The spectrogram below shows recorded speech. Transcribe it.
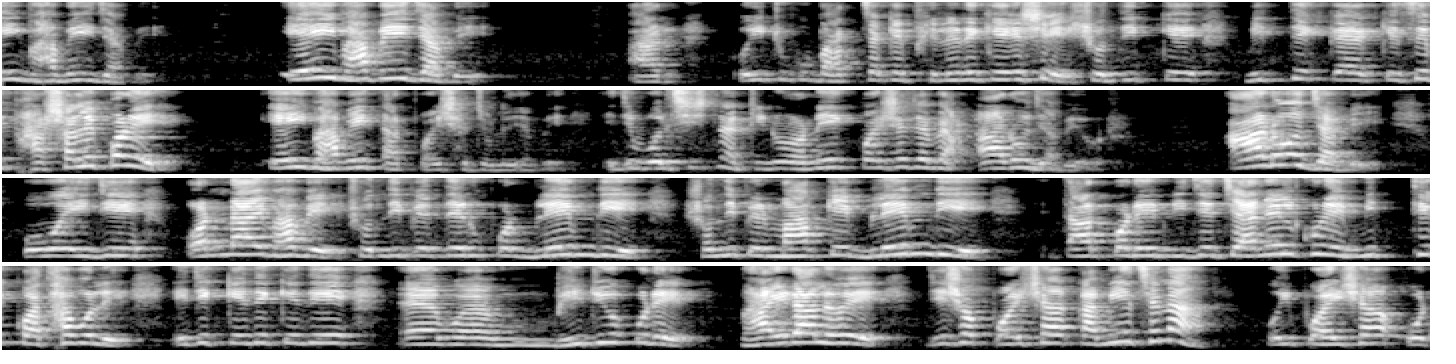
এইভাবেই যাবে। এইভাবেই যাবে। আর ওইটুকু বাচ্চাকে ফেলে রেখে এসে সন্দীপকে মিথ্যে কেসে ফাঁসালে পরে এইভাবেই তার পয়সা চলে যাবে। এই যে বলছিস না, টিনুর অনেক পয়সা যাবে, আরও যাবে ওর। আরও যাবে। ও এই যে অন্যায়ভাবে সন্দীপেরদের উপর ব্লেম দিয়ে, সন্দীপের মাকে ব্লেম দিয়ে, তারপরে নিজে চ্যানেল করে মিথ্যে কথা বলে, এই যে কেঁদে কেঁদে ভিডিও করে ভাইরাল হয়ে যেসব পয়সা কামিয়েছে না, ওই পয়সা ওর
